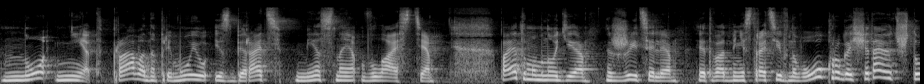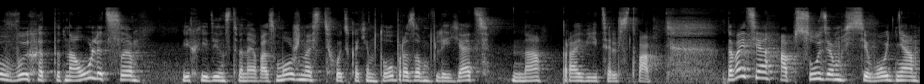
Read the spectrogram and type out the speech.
но нет права напрямую избирать местные власти. Поэтому многие жители этого административного округа считают, что выход на улицы их единственная возможность хоть каким-то образом влиять на правительство. Давайте обсудим сегодня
